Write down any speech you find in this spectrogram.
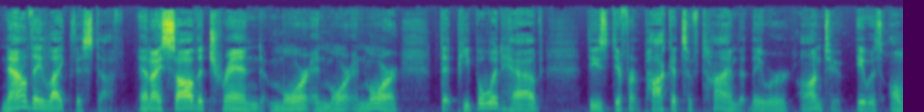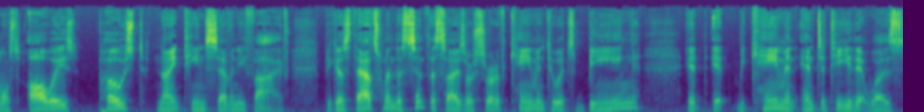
Now they like this stuff. And I saw the trend more and more and more that people would have these different pockets of time that they were onto. It was almost always post 1975 because that's when the synthesizer sort of came into its being. It, it became an entity that was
